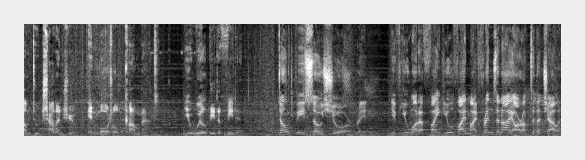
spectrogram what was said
Come to challenge you in mortal combat. You will be defeated. Don't be so sure, Raiden. If you want to fight, you'll find my friends and I are up to the challenge.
